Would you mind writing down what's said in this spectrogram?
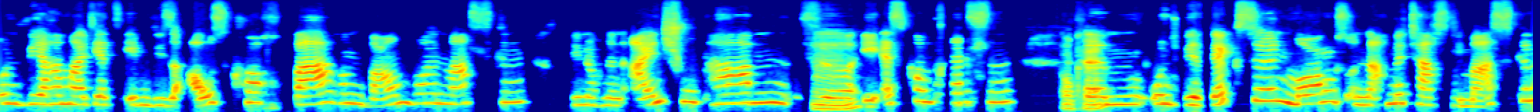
und wir haben halt jetzt eben diese auskochbaren Baumwollmasken die noch einen Einschub haben für mhm. ES-Kompressen. Okay. Ähm, und wir wechseln morgens und nachmittags die Masken,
